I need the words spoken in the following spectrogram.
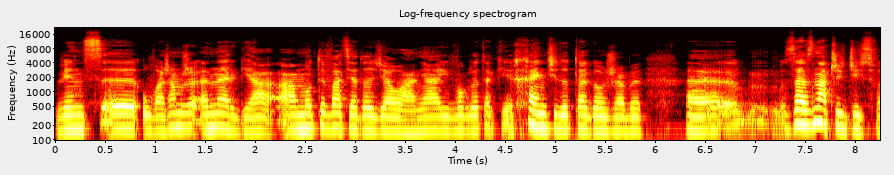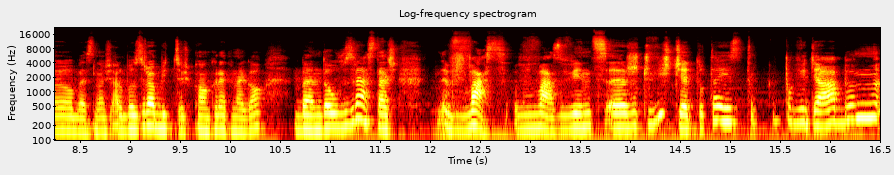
więc y, uważam, że energia, a motywacja do działania i w ogóle takie chęci do tego, żeby e, zaznaczyć gdzieś swoją obecność albo zrobić coś konkretnego, będą wzrastać w Was, w Was, więc e, rzeczywiście tutaj jest, tak powiedziałabym, e,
